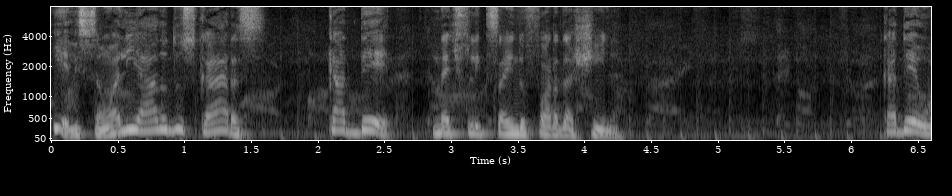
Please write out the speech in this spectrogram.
E eles são aliados dos caras. Cadê Netflix saindo fora da China? Cadê o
